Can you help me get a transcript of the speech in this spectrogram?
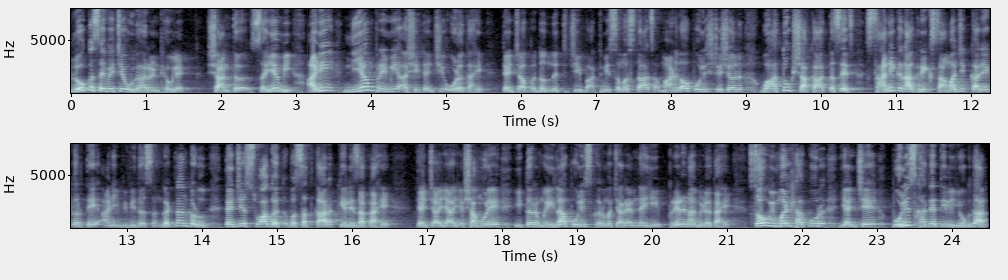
लोकसेवेचे उदाहरण ठेवले. शांत संयमी आणि नियमप्रेमी अशी त्यांची ओळख आहे. त्यांच्या पदोन्नतीची बातमी समजताच माणगाव पोलीस स्टेशन वाहतूक शाखा तसेच स्थानिक नागरिक सामाजिक कार्यकर्ते आणि विविध संघटनांकडून त्यांचे स्वागत व सत्कार केले जात आहे. त्यांच्या या यशामुळे इतर महिला पोलीस कर्मचाऱ्यांनाही प्रेरणा मिळत आहे. सौ विमल ठाकूर यांचे पोलीस खात्यातील योगदान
